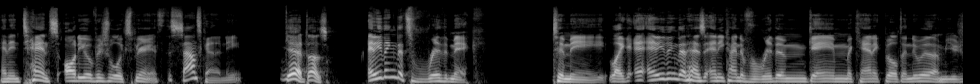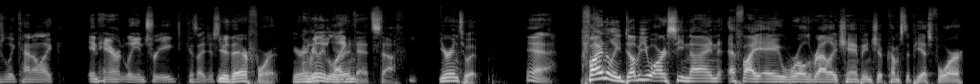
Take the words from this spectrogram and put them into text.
an intense audiovisual experience. This sounds kind of neat Yeah, it does. anything that's rhythmic to me, like a- anything that has any kind of rhythm game mechanic built into it, I'm usually kind of like inherently intrigued because I just You're there for it. You're I really it. Like in- that stuff. You're into it. Yeah. Finally, WRC9 FIA World Rally Championship comes to PS4.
